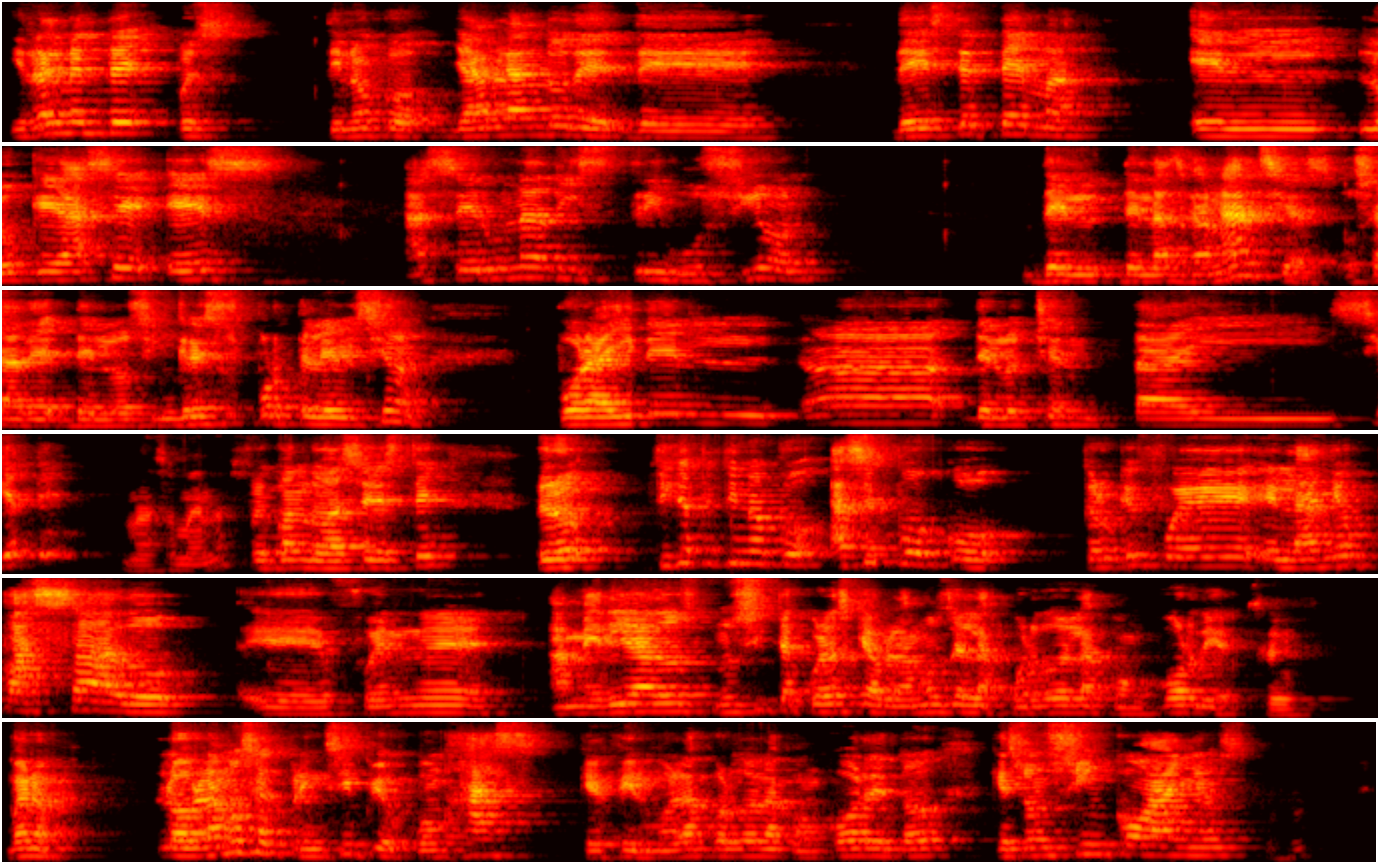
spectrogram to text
Y realmente, pues, Tinoco, ya hablando de, de, de este tema, el, lo que hace es hacer una distribución del- de las ganancias, o sea, de, de los ingresos por televisión. Por ahí del, ah, del 87, Más o menos. fue cuando hace este. Pero fíjate, Tinoco, hace poco, creo que fue el año pasado, eh, fue en, eh, a mediados, no sé si te acuerdas que hablamos del acuerdo de la Concordia. Sí. Bueno, lo hablamos al principio con Haas, que firmó el acuerdo de la Concordia y todo, que son cinco años.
